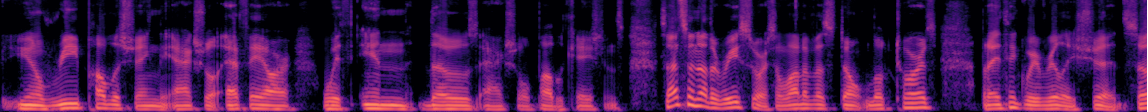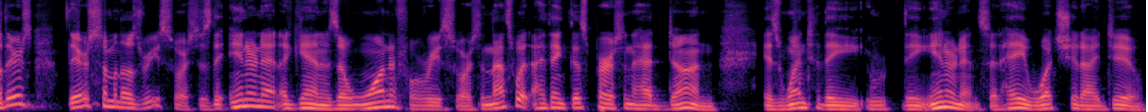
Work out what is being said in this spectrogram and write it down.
you know republishing the actual FAR within those actual publications. So that's another resource a lot of us don't look towards, but I think we really should. So there's there's some of those resources. The internet again is a wonderful resource, and that's what I think this person had done is went to the the internet and said, "Hey, what should I do?"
